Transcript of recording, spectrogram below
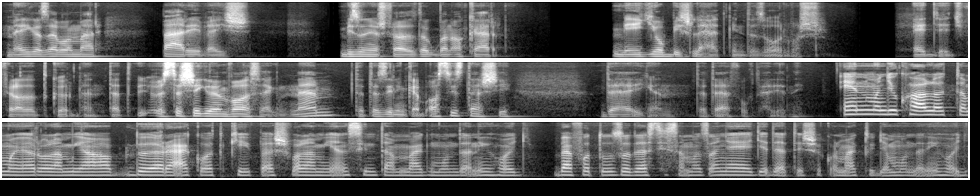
Mert igazából már pár éve is bizonyos feladatokban akár még jobb is lehet, mint az orvos egy-egy feladatkörben. Tehát összességében valószínűleg nem, tehát ezért inkább asszisztensi, de igen, tehát el fog terjedni. Én mondjuk hallottam olyanról, ami a bőrrákot képes valamilyen szinten megmondani, hogy befotózod, azt hiszem az anyajegyedet, és akkor meg tudja mondani, hogy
